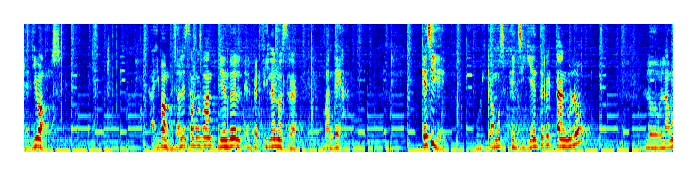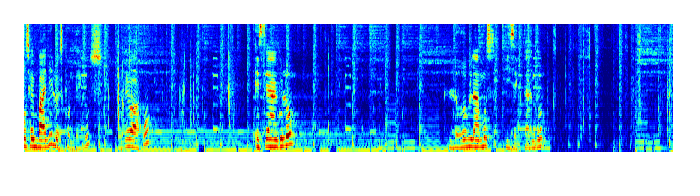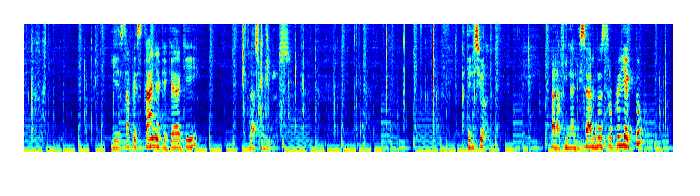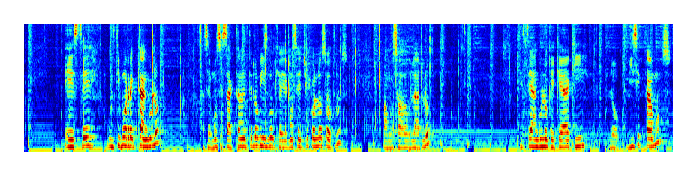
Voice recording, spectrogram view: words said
Y allí vamos vamos, ya le estamos viendo el, perfil a nuestra bandeja. ¿Qué sigue? Ubicamos el siguiente rectángulo, lo doblamos en valle, lo escondemos debajo. Este ángulo lo doblamos disectando y esta pestaña que queda aquí la subimos. Atención, para finalizar nuestro proyecto, este último rectángulo, hacemos exactamente lo mismo que hemos hecho con los otros. Vamos a doblarlo. Este ángulo que queda aquí lo bisectamos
